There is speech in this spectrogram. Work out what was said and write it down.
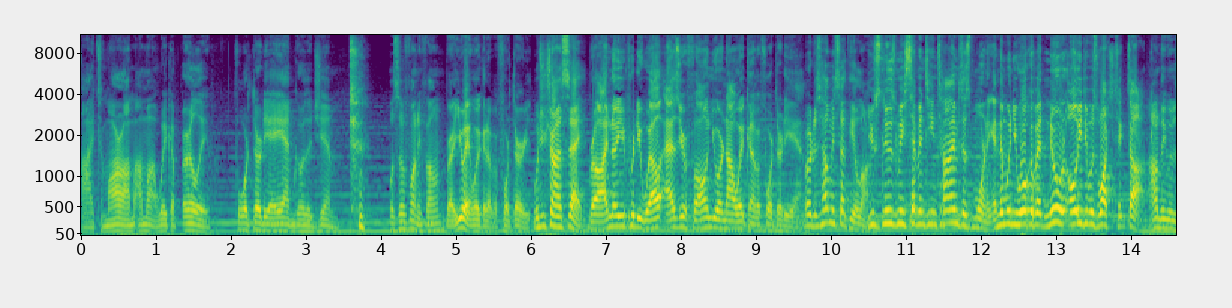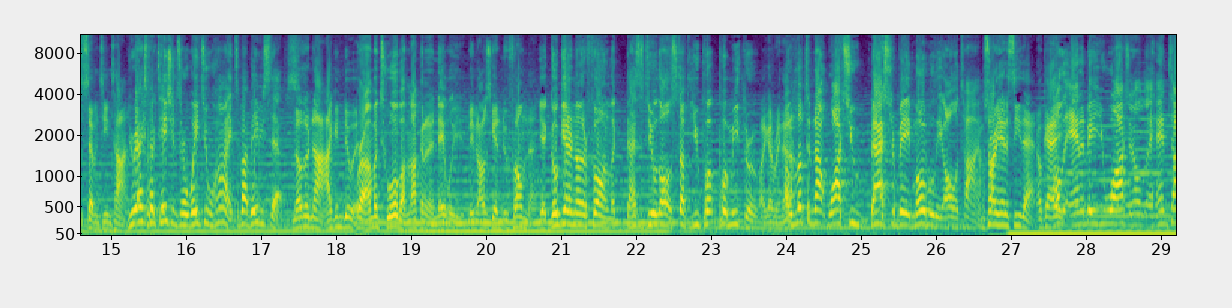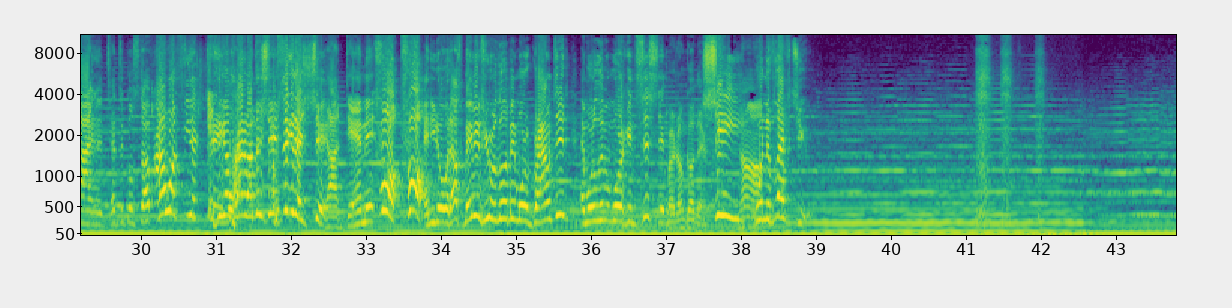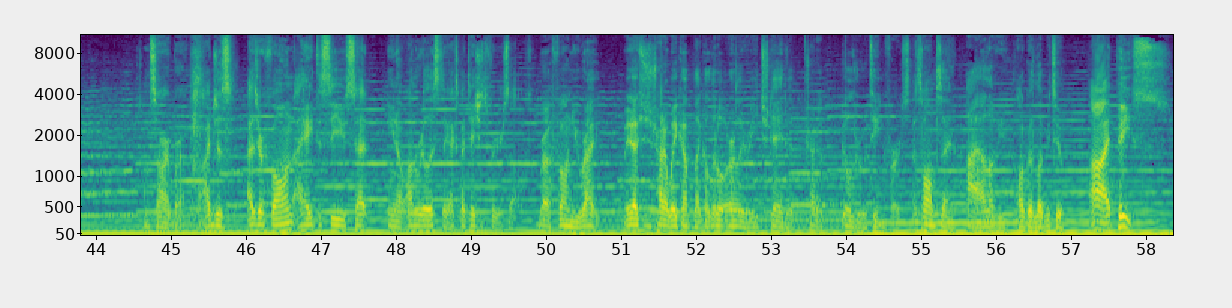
Alright, tomorrow I'm, I'm gonna wake up early. 4.30 a.m. Go to the gym. What's so funny, phone? Bro, you ain't waking up at 4.30. What you trying to say? Bro, I know you pretty well. As your phone, you are not waking up at 4.30 a.m. Bro, just help me set the alarm. You snoozed me 17 times this morning, and then when you woke up at noon, all you did was watch TikTok. I don't think it was 17 times. Your expectations are way too high. It's about baby steps. no, they're not. I can do it. Bro, I'm a tool, but I'm not gonna enable you. Maybe I'll just get a new phone then. Yeah, go get another phone. Like, that has to deal with all the stuff you put put me through. Oh, I gotta bring that I would up. love to not watch you masturbate mobily all the time. I'm sorry you had to see that, okay? All the anime you watch and all the hentai and the tentacle stuff. I don't want to see that shit. You think I'm proud about this shit? I'm sick of that shit. God damn it. Fuck, fuck. And you know what else? Maybe if you were a little bit more grounded and were a little bit more consistent, Bro, don't go there. she Nuh-uh. wouldn't have left you. I'm sorry, bro. I just, as your phone, I hate to see you set, you know, unrealistic expectations for yourself. Bro, phone, you right. Maybe I should just try to wake up like a little earlier each day to try to build a routine first. That's all I'm saying. I, I love you. All good. Love you too. All right. Peace.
